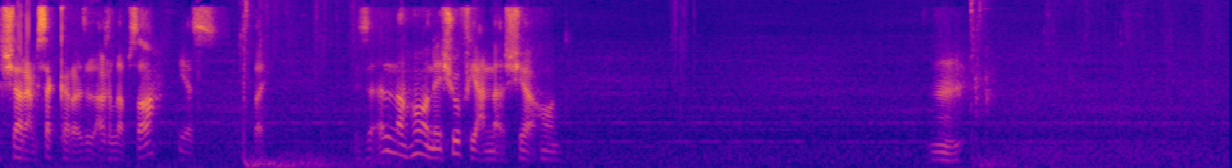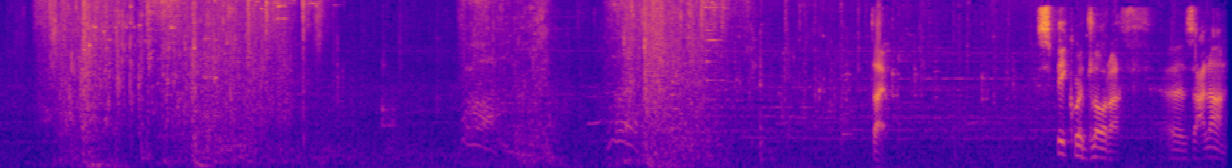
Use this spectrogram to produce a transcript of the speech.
الشارع مسكر الأغلب صح؟ يس طيب إذا قلنا هون شو في عنا أشياء هون؟ امم Speak with Lorath. Uh, Zalan.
